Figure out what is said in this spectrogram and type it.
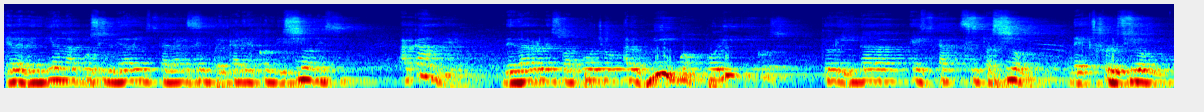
que les vendían la posibilidad de instalarse en precarias condiciones a cambio de darle su apoyo a los mismos políticos que originaban esta situación de exclusión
